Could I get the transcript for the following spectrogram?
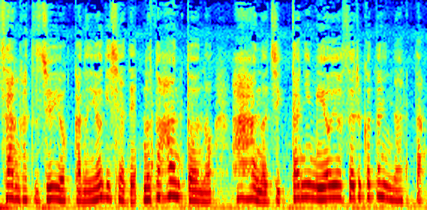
3月14日の容疑者で能登半島の母の実家に身を寄せることになった。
